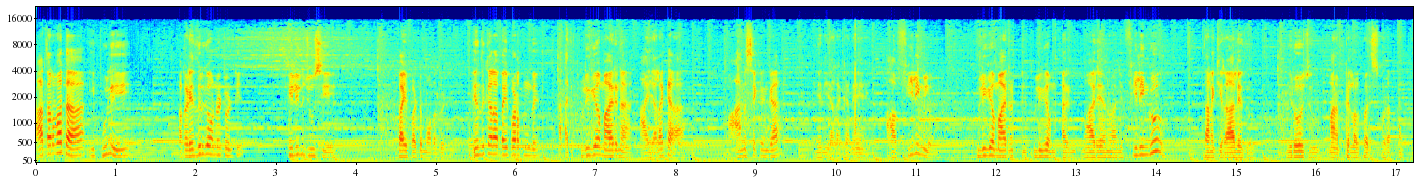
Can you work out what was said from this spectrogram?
ఆ తర్వాత ఈ పులి అక్కడ ఎదురుగా ఉన్నటువంటి పిల్లిని చూసి భయపడటం మొదలుపెట్టింది ఇది ఎందుకు అలా భయపడుతుంది? అది పులిగా మారిన ఆ ఎలక మానసికంగా నేను ఎలకనే ఆ ఫీలింగ్లో పులిగా మారిన పులిగా మారి- మారాను అనే ఫీలింగు తనకి రాలేదు. ఈరోజు మన పిల్లల పరిస్థితి కూడా అంతే.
